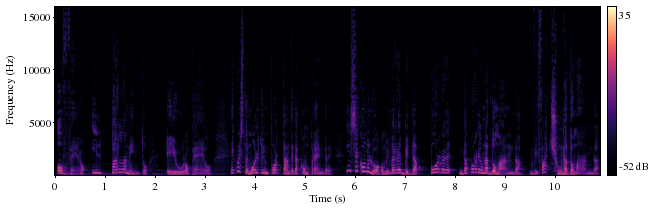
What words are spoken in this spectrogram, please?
ovvero il Parlamento europeo. E questo è molto importante da comprendere. In secondo luogo mi verrebbe da porre, da porre una domanda. Vi faccio una domanda.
